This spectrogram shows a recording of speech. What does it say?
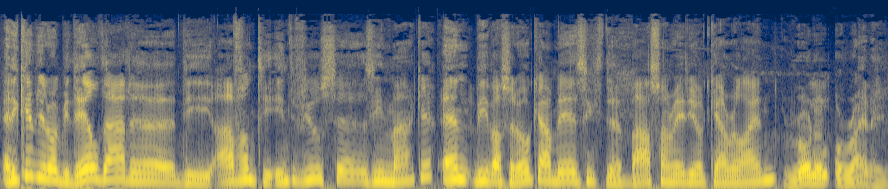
En ik heb die Robbie Dale daar eh, die avond die interviews eh, zien maken. En wie was er ook aanwezig? De baas van Radio Caroline, Ronan O'Reilly.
